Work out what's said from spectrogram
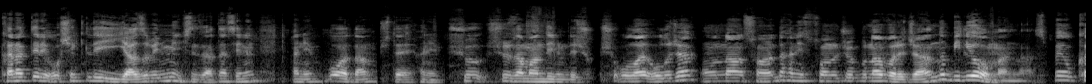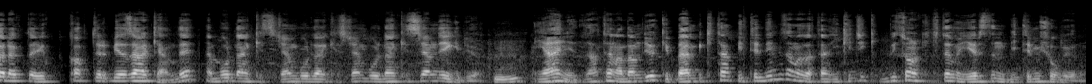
karakteri o şekilde yazabilmen için zaten senin hani bu adam işte hani şu şu zaman dilimde şu, şu olay olacak ondan sonra da hani sonucu buna varacağını biliyor olman lazım. Ve o karakteri kaptırıp yazarken de ha, buradan keseceğim, buradan keseceğim, buradan keseceğim diye gidiyor. Yani zaten adam diyor ki ben bir kitap bitirdiğim zaman zaten ikinci bir sonraki kitabın yarısını bitirmiş oluyorum.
